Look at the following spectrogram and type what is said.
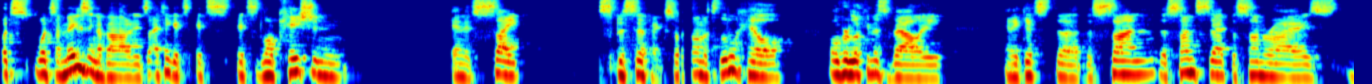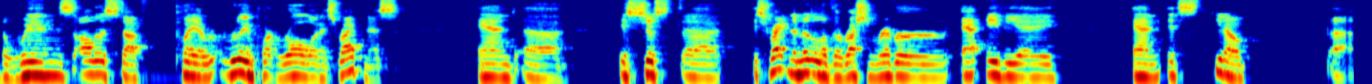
what's what's amazing about it is I think it's it's its location and its site specific. So it's on this little hill overlooking this valley, and it gets the the sun, the sunset, the sunrise, the winds, all this stuff play a really important role in its ripeness. And uh, it's just uh, it's right in the middle of the Russian River at AVA, and it's you know, uh,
